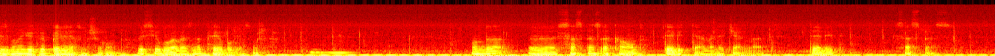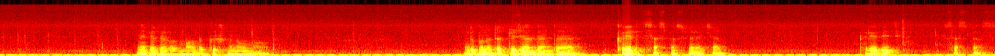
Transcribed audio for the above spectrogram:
Biz bunu götürüb belə yazmışıq onda. Receivable əvəzində payable yazmışıq. Onda e, suspense account debit də əmələ gəlməlidir. Debit, suspense. Nə qədər olmalıdır? 40 min olmalıdır. İndi bunu da düzəldəndə kredit suspense verəcəm. Kredit suspense.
